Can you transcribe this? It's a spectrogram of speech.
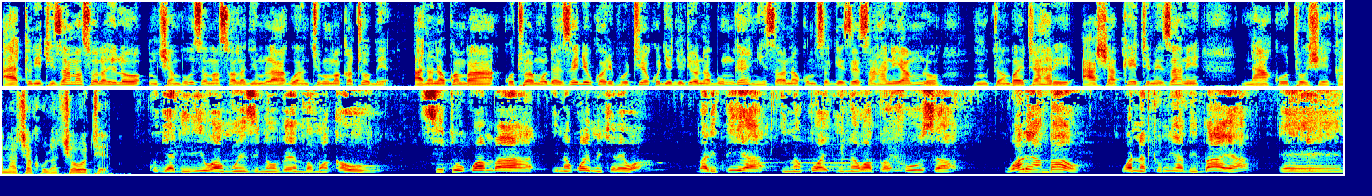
Akilitizama suala hilo, mchambuzi wa masuala jumla Gwantumu Makatobe anaona kwamba kutoa muda zaidi kwa ripoti hiyo kujadiliwa na bunge ni sawa na kumsogezea sahani ya mlo mtu ambaye tayari ashaketi mezani na kutosheka na chakula chote. Kujadiliwa mwezi Novemba mwaka huu, si tu kwamba inakuwa imechelewa, bali pia inakuwa inawapa fursa wale ambao wanatumia vibaya eh,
